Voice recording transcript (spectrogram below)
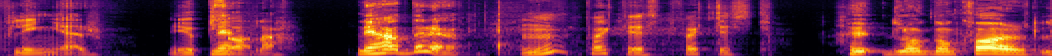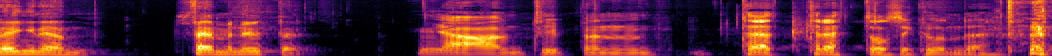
flingor i Uppsala. Ni hade det? Mm, faktiskt, faktiskt. Hur, låg de kvar längre än fem minuter? Ja, typ en te- 13 sekunder.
